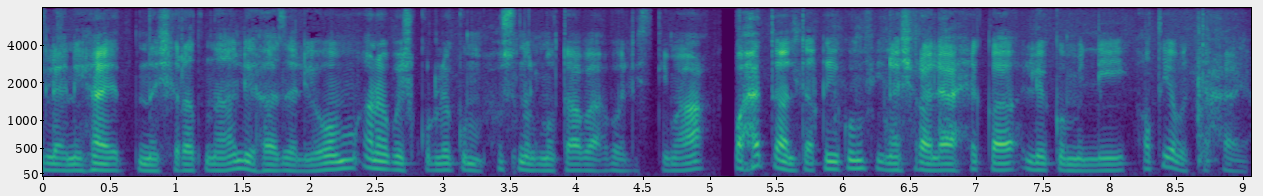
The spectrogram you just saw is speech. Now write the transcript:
إلى نهاية نشرتنا لهذا اليوم. أنا بشكر لكم حسن المتابعة والاستماع وحتى ألتقيكم في نشرة لاحقة. لكم مني أطيب التحايا.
